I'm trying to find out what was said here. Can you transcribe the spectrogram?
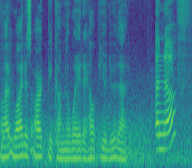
Why, why does art become the way to help you do that? Enough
